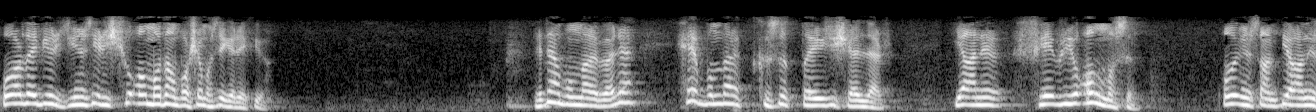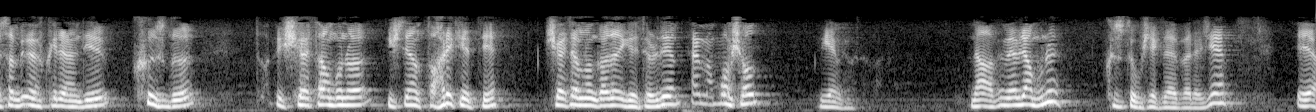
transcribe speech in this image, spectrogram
Orada bir cinsel ilişki olmadan boşaması gerekiyor. Neden bunlar böyle? Hep bunlar kısıtlayıcı şeyler. Yani fevri olmasın. O insan bir an insan bir öfkelendi, kızdı. Tabi şeytan bunu işten tahrik etti. Şeytan bunu gaza getirdi. Hemen boş ol diyemiyor. Ne yapayım? Mevlam bunu kısıtlı bu şekilde böylece. E,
